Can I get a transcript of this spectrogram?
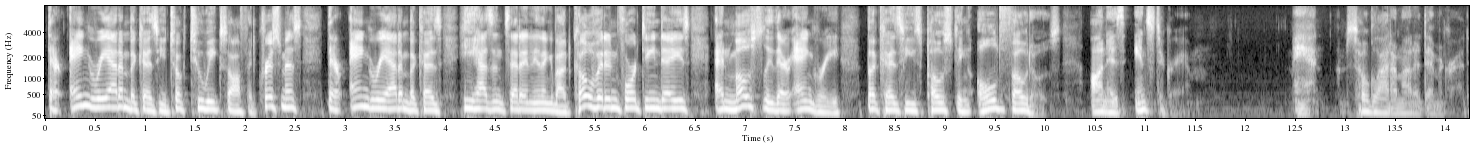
They're angry at him because he took two weeks off at Christmas. They're angry at him because he hasn't said anything about COVID in 14 days. And mostly they're angry because he's posting old photos on his Instagram. Man, I'm so glad I'm not a Democrat.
